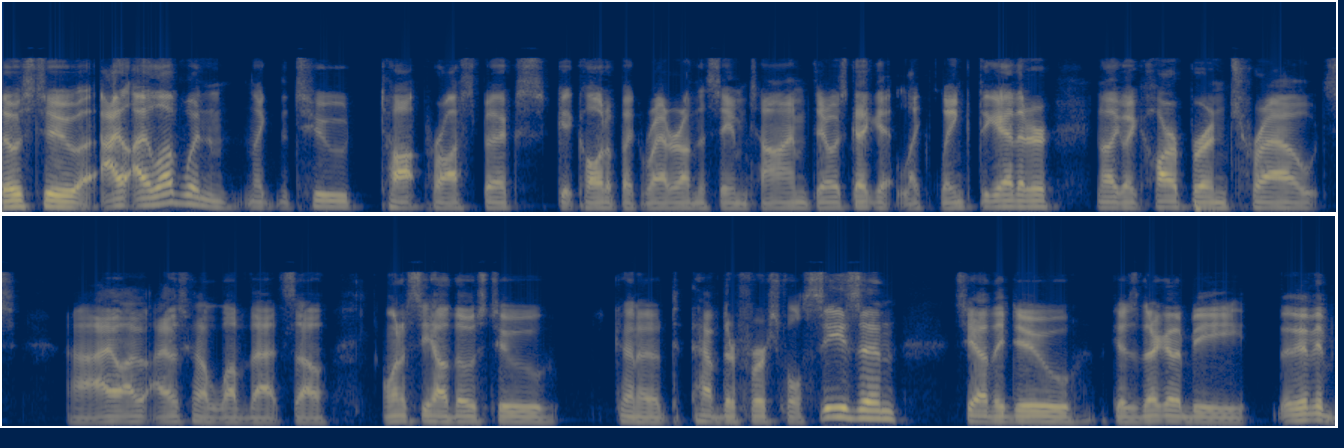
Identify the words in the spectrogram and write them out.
those two, I, I love when like the two top prospects get called up like right around the same time. They always gotta get like linked together, you know, like like Harper and Trout. Uh, I I always kind of love that. So I want to see how those two kind of have their first full season, see how they do because they're gonna be they have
